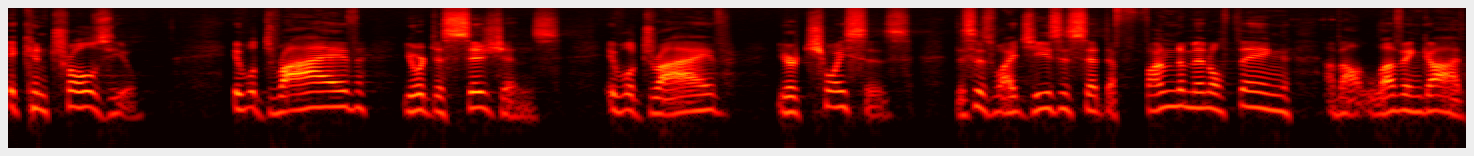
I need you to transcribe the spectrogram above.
it controls you, it will drive your decisions, it will drive your choices. This is why Jesus said the fundamental thing about loving God,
